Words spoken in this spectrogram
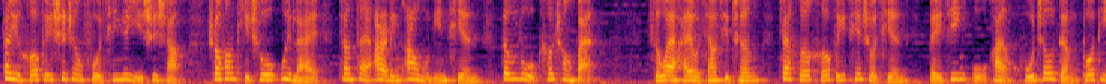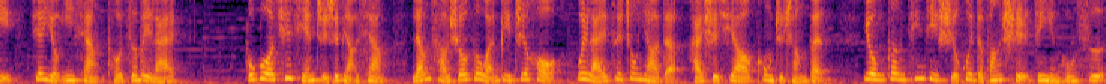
在与合肥市政府签约仪式上，双方提出未来将在二零二五年前登陆科创板。此外，还有消息称，在和合肥牵手前，北京、武汉、湖州等多地皆有意向投资未来。不过，缺钱只是表象，粮草收割完毕之后，未来最重要的还是需要控制成本，用更经济实惠的方式经营公司。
